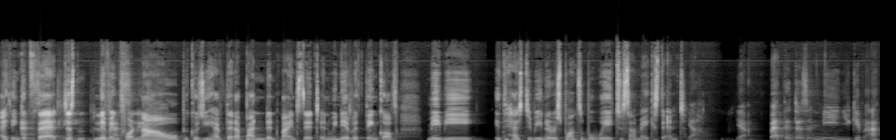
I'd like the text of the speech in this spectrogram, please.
I think it's that just living Absolutely. for now because you have that abundant mindset, and we never think of maybe it has to be in a responsible way to some extent. Yeah, yeah, but that doesn't mean you give up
